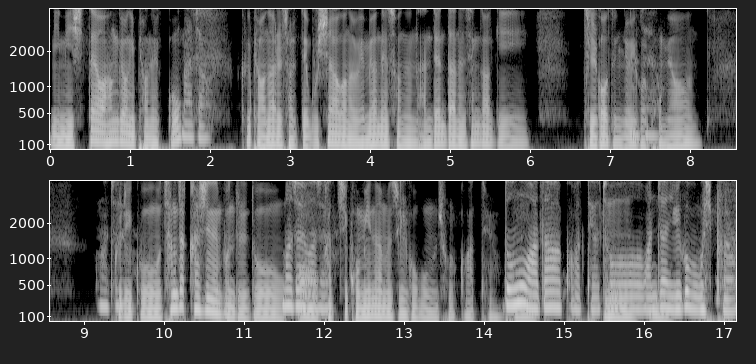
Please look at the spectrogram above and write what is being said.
이미 시대와 환경이 변했고 맞아. 그 변화를 절대 무시하거나 외면해서는 안 된다는 생각이 들거든요. 이걸 맞아요. 보면. 맞아요. 그리고 창작하시는 분들도 맞아요, 어. 같이 고민하면서 읽어보면 좋을 것 같아요. 너무 음, 와닿을 것 같아요. 저 음, 완전 음. 읽어보고 싶어요.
